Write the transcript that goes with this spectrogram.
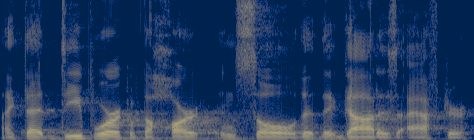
like that deep work of the heart and soul that, that God is after.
